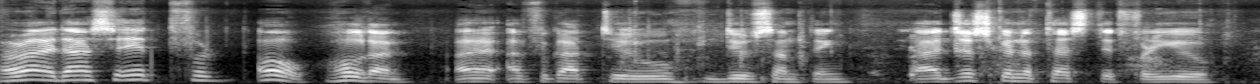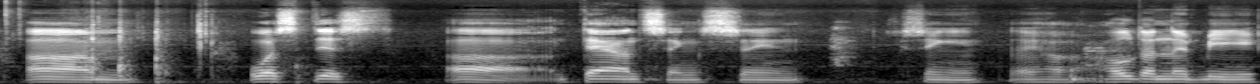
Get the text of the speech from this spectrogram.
All right that's it for oh hold on. I i forgot to do something. I'm just gonna test it for you. Um what's this uh dancing scene singing. Uh, hold on let me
